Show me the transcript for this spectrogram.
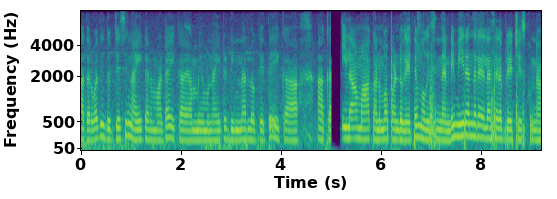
ఆ తర్వాత ఇది వచ్చేసి నైట్ అనమాట ఇక మేము నైట్ డిన్నర్లోకి అయితే ఇక ఇలా మా కనుమ పండుగ అయితే ముగిసిందండి. మీరందరూ ఎలా సెలబ్రేట్ చేసుకున్నారు?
